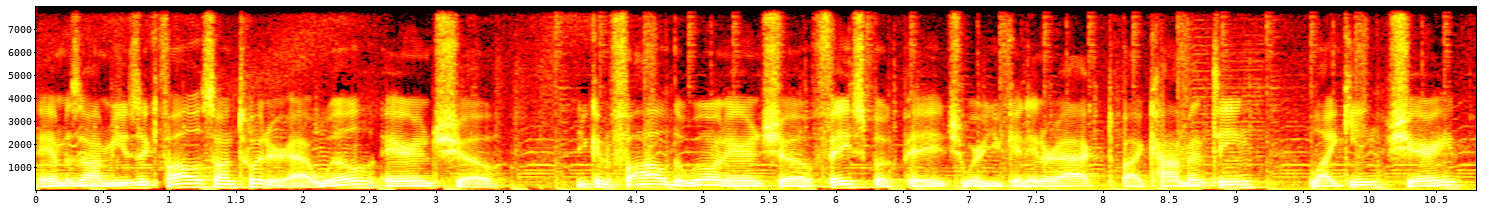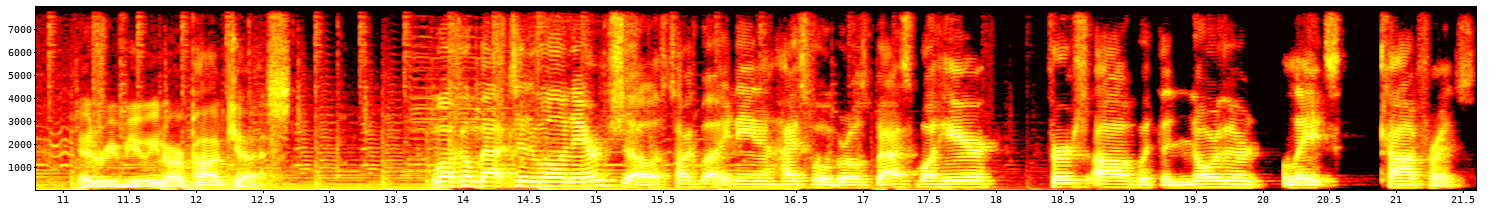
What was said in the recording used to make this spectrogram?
Amazon Music. Follow us on Twitter at Will Aaron Show. You can follow the Will and Aaron Show Facebook page where you can interact by commenting, liking, sharing, and reviewing our podcast. Welcome back to the Will and Aaron Show. Let's talk about Indiana High School girls basketball here. First off, with the Northern Lakes Conference.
